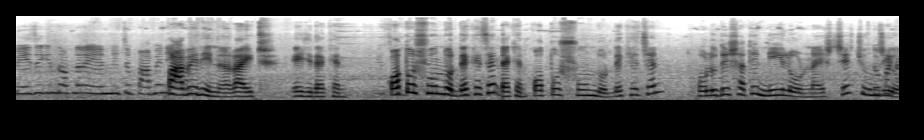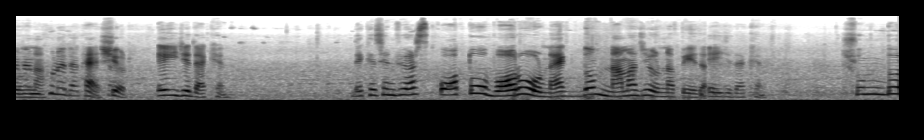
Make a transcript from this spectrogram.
পেজে কিন্তু আপনারা এর নিচে পাবেনই পাবেনই না রাইট এই যে দেখেন কত সুন্দর দেখেছেন? দেখেন কত সুন্দর দেখেছেন? হলুদের সাথে নীল ওড়না এসছে আমি ওড়না। হ্যাঁ শিওর এই যে দেখেন দেখেছেন ভিউয়ার্স কত বড় ওড়না, একদম নামাজি ওড়না পেয়ে যায় এই যে দেখেন, সুন্দর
